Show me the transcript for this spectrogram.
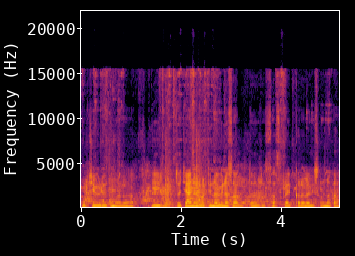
पुढची व्हिडिओ तुम्हाला येईल. जर चॅनलवरती नवीन असाल तर सबस्क्राईब करायला विसरू नका.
